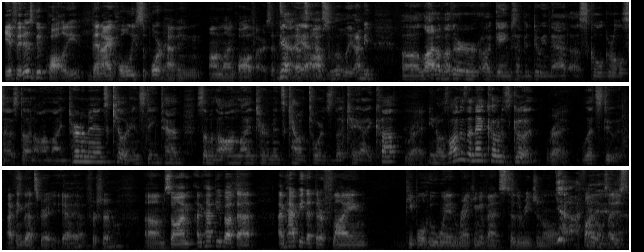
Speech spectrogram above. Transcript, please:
If it is good quality, then I wholly support having online qualifiers. I think Yeah, that's yeah, awesome. absolutely. I mean, uh, a lot of other uh, games have been doing that. Uh, Skullgirls has done online tournaments. Killer Instinct had some of the online tournaments count towards the KI Cup. Right, You know, as long as the net code is good, right. let's do it. I think that's great. Yeah, yeah, for sure. Mm-hmm. Um, so I'm I'm happy about that. I'm happy that they're flying people who win ranking events to the regional Yeah, yeah, finals. yeah, I just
